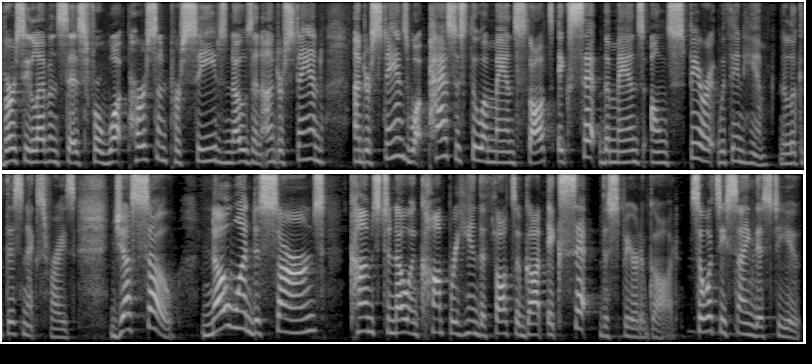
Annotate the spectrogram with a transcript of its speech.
Verse 11 says, For what person perceives, knows, and understand, understands what passes through a man's thoughts except the man's own spirit within him. Now look at this next phrase. Just so, no one discerns, comes to know and comprehend the thoughts of God except the Spirit of God. So what's he saying this to you?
